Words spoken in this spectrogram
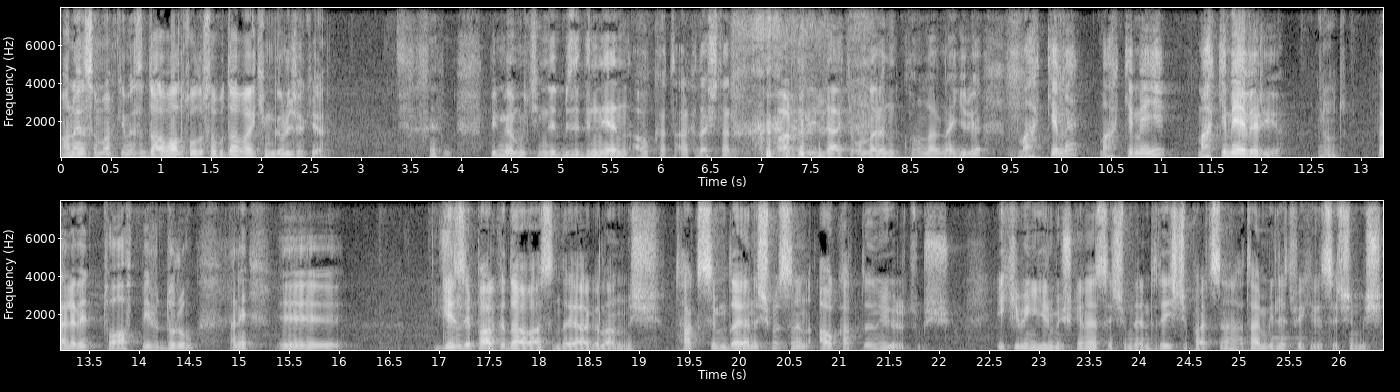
Anayasa Mahkemesi davalık olursa bu davayı kim görecek ya? Bilmiyorum şimdi bizi dinleyen avukat arkadaşlar vardır illaki onların konularına giriyor. Mahkeme mahkemeyi mahkemeye veriyor. Ne oldu? Böyle bir tuhaf bir durum. Hani e, Gezi Parkı davasında yargılanmış. Taksim dayanışmasının avukatlığını yürütmüş. 2023 genel seçimlerinde de İşçi Partisi'nden Hatay milletvekili seçilmiş.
